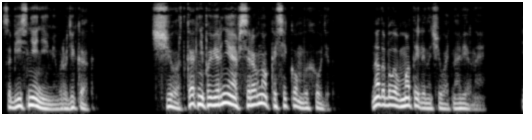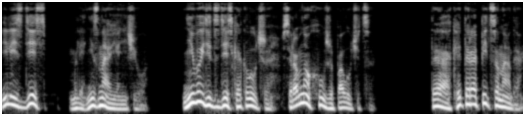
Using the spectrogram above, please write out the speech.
С объяснениями вроде как. Черт, как ни поверни, а все равно косяком выходит. Надо было в мотеле ночевать, наверное. Или здесь... Бля, не знаю я ничего. Не выйдет здесь как лучше. Все равно хуже получится. Так, и торопиться надо.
